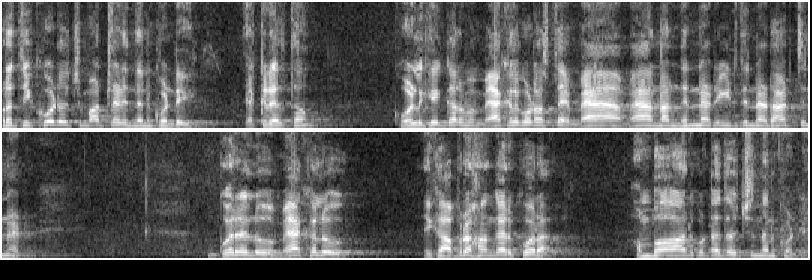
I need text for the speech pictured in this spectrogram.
ప్రతి కోడి వచ్చి మాట్లాడింది అనుకోండి ఎక్కడ వెళ్తాం? కోళ్ళకి ఏం కర్మ? మేకలు కూడా వస్తాయి. మే మే నన్ను తిన్నాడు ఈడు తిన్నాడు ఆడు తిన్నాడు. గొర్రెలు మేకలు ఇక అబ్రహాం గారి కూర. అంబా అనుకుంటే అది వచ్చింది అనుకోండి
